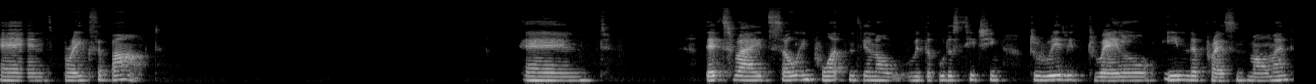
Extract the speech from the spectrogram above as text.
and breaks apart. And that's why it's so important, you know, with the Buddha's teaching to really dwell in the present moment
